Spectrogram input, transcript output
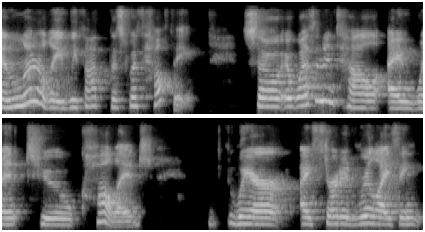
And literally, we thought this was healthy. So it wasn't until I went to college where I started realizing,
